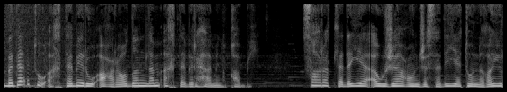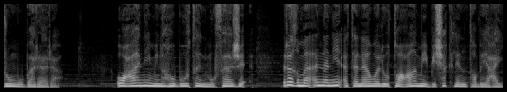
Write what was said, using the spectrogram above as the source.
بدأت أختبر اعراضا لم أختبرها من قبل. صارت لدي أوجاع جسدية غير مبررة. أعاني من هبوط مفاجئ رغم أنني أتناول طعامي بشكل طبيعي.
